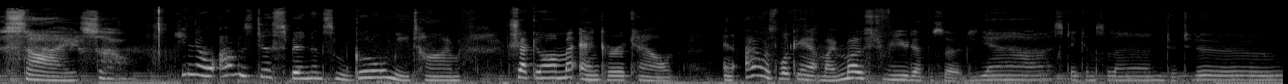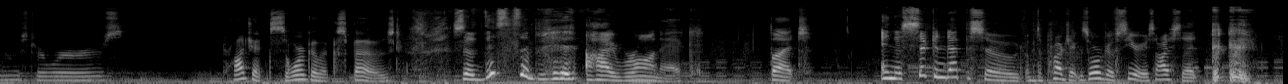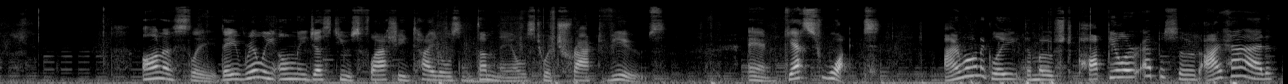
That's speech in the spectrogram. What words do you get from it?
Sigh. So, you know, I was just spending some good old me time checking on my Anchor account, and I was looking at my most viewed episodes. Yeah, Steak Incident, Do Do Do, Star Wars, Project Zorgo Exposed. So, this is a bit ironic, but in the second episode of the Project Zorgo series, I said. Honestly, they really only just use flashy titles and thumbnails to attract views. And guess what? Ironically, the most popular episode I had,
